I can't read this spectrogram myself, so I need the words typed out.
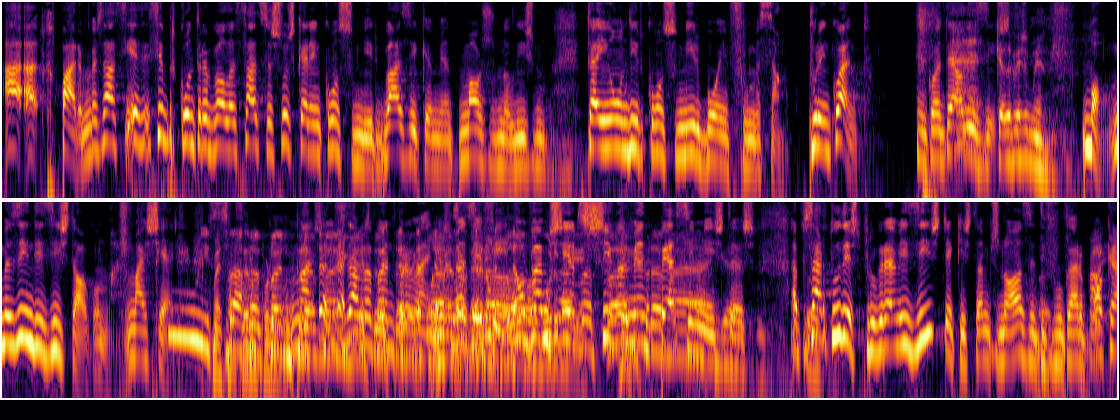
há, há repara, mas há, é sempre contrabalançado se as pessoas querem consumir, basicamente, mau jornalismo, têm onde ir consumir boa informação. Por enquanto enquanto ela existe. Cada vez menos. Bom, mas ainda existe algo mais, mais sério. Ui, isso dava pano para mangas. Dava pano para mangas. Mas enfim, não vamos ser excessivamente pessimistas. Apesar de tudo, este programa existe, aqui estamos nós a divulgar boa Ok,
